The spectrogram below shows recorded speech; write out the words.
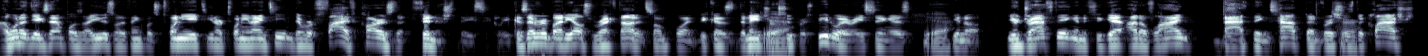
uh, one of the examples I used, I think, was 2018 or 2019. There were five cars that finished basically because everybody else wrecked out at some point because the nature yeah. of super speedway racing is, yeah. you know, you're drafting and if you get out of line, bad things happen versus sure. the clash,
